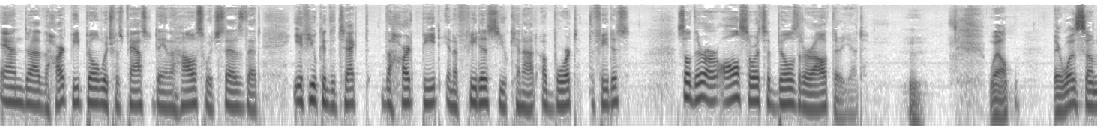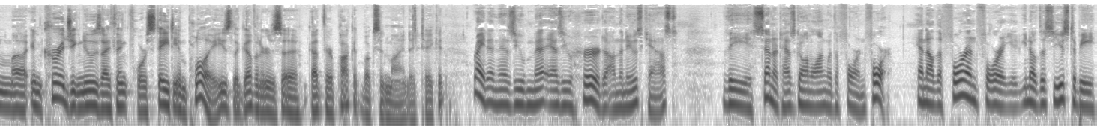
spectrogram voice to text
And uh, the heartbeat bill, which was passed today in the House, which says that if you can detect the heartbeat in a fetus, you cannot abort the fetus. So there are all sorts of bills that are out there yet. Hmm. Well, there was some uh, encouraging news, I think, for state employees. The governors uh, got their pocketbooks in mind. I take it. Right, and as you met, as you heard on the newscast, the Senate has gone along with the four and four. And now the four and four, you, you know, this used to be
